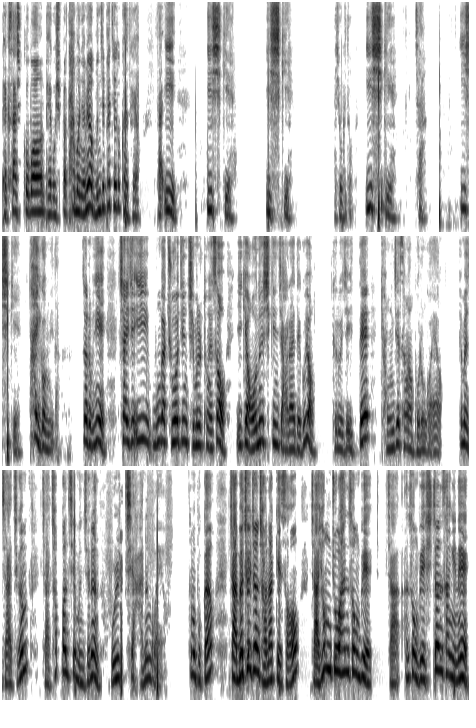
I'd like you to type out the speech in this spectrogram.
149번, 150번 다 뭐냐면 문제 패턴이 똑같아요. 자, 이, 이 시기에, 이 시기에, 여기도, 이 시기에, 자, 이 시기에, 다 이겁니다. 그래서 여러분이, 자, 이제 이 뭔가 주어진 지문을 통해서 이게 어느 시기인지 알아야 되고요. 그리고 이제 이때 경제 상황 보는 거예요. 그러면 자, 지금, 자, 첫 번째 문제는 옳지 않은 거예요. 한번 볼까요? 자, 며칠 전 전하께서, 자, 형조 한성부의 자, 한성부의 시전상인의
